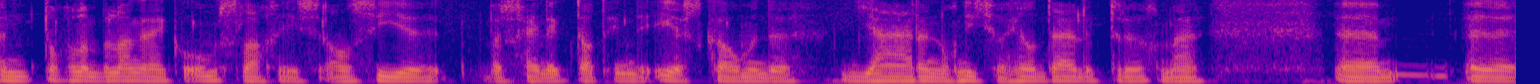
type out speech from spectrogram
een, toch wel een belangrijke omslag is. Al zie je waarschijnlijk dat in de eerstkomende jaren nog niet zo heel duidelijk terug. Maar ehm,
